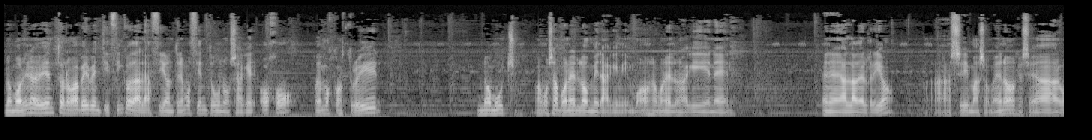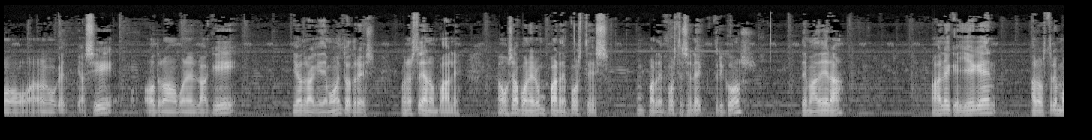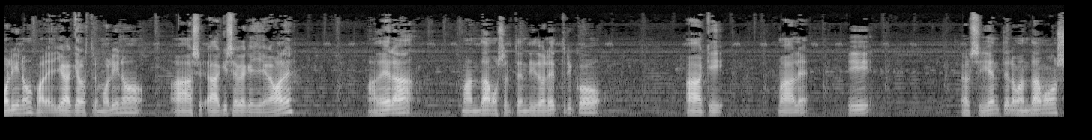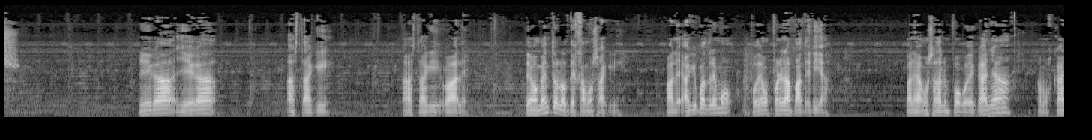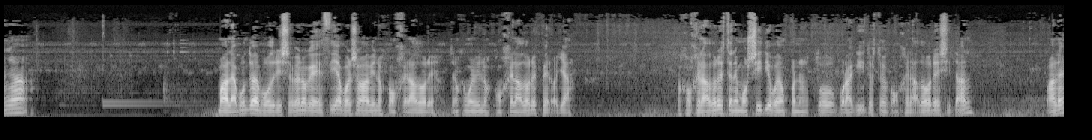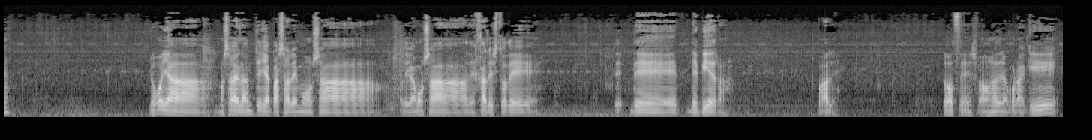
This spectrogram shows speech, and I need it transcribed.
Los molinos de viento nos va a pedir 25 de aleación, tenemos 101, o sea que, ojo, podemos construir No mucho. Vamos a ponerlos, mira, aquí mismo. Vamos a ponerlos aquí en el, en el al lado del río. Así más o menos, que sea algo, algo que, así. Otro vamos a ponerlo aquí. Y otro aquí. De momento tres. Con esto ya nos vale. Vamos a poner un par de postes. Un par de postes eléctricos. De madera. Vale, que lleguen a los tres molinos. Vale, llega aquí a los tres molinos. aquí se ve que llega, ¿vale? Madera. Mandamos el tendido eléctrico. Aquí. Vale. Y el siguiente lo mandamos. Llega, llega. Hasta aquí. Hasta aquí, vale. De momento los dejamos aquí. Vale, aquí pondremos, podemos poner la batería. Vale, vamos a darle un poco de caña. Damos caña. Vale, a punto de podrirse, ve lo que decía, por eso va bien los congeladores. Tenemos que mover los congeladores, pero ya. Los congeladores tenemos sitio, podemos poner todo por aquí, todo esto de congeladores y tal. ¿Vale? Luego ya, más adelante, ya pasaremos a, digamos, a dejar esto de, de, de, piedra. Vale. Entonces, vamos a tirar por aquí.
